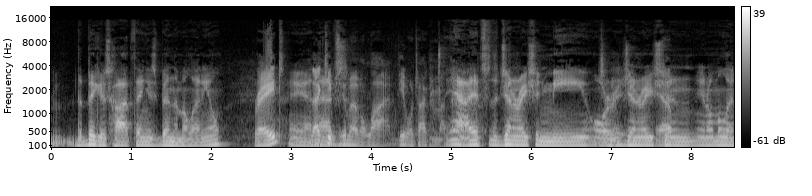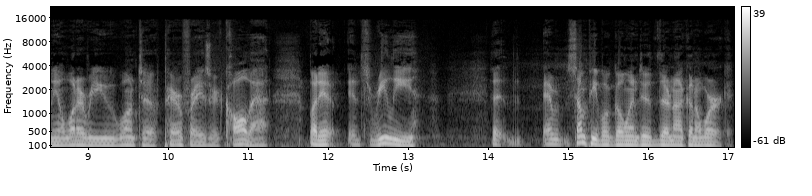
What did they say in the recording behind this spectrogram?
the biggest hot thing has been the millennial. Right? And that keeps coming up a lot. People are talking about that. Yeah, it's the generation me or Generation, generation, you know, millennial, whatever you want to paraphrase or call that. But it it's really some people go into they're not going to work.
